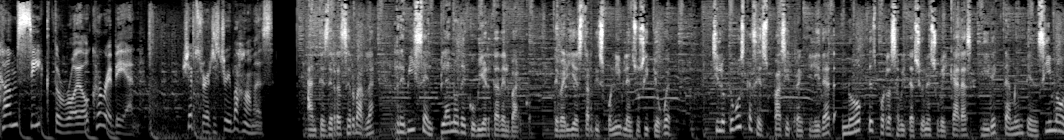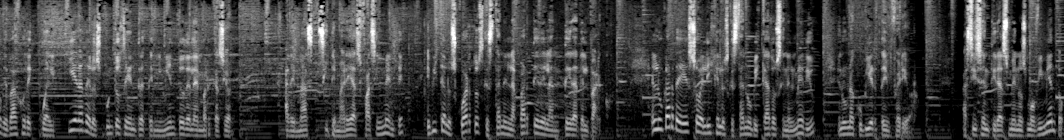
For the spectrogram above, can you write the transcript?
Come seek the Royal Caribbean. Ships Registry Bahamas. Antes de reservarla, revisa el plano de cubierta del barco. Debería estar disponible en su sitio web. Si lo que buscas es paz y tranquilidad, no optes por las habitaciones ubicadas directamente encima o debajo de cualquiera de los puntos de entretenimiento de la embarcación. Además, si te mareas fácilmente, evita los cuartos que están en la parte delantera del barco. En lugar de eso, elige los que están ubicados en el medio, en una cubierta inferior. Así sentirás menos movimiento.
